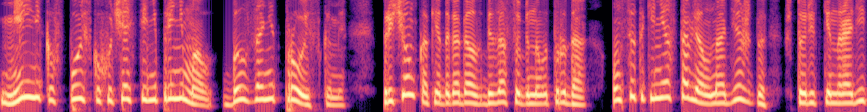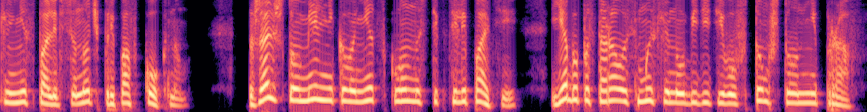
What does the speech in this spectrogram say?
Мельников в поисках участия не принимал, был занят происками. Причем, как я догадалась без особенного труда, он все-таки не оставлял надежды, что Риткин родители не спали всю ночь, припав к окнам. Жаль, что у Мельникова нет склонности к телепатии. Я бы постаралась мысленно убедить его в том, что он не прав.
